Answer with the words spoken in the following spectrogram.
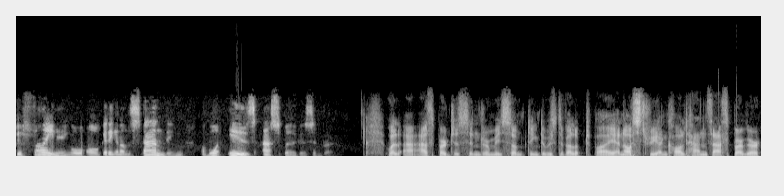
defining or, or getting an understanding of what is Asperger's syndrome. Well, Asperger's syndrome is something that was developed by an Austrian called Hans Asperger.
